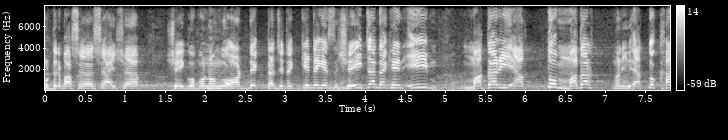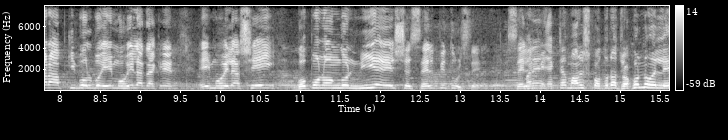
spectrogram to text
ওদের বাসায় আসে আইসা সেই গোপন অঙ্গ অর্ধেকটা যেটা কেটে গেছে সেইটা দেখেন এই মাতারি এত মাদার মানে এত খারাপ কি বলব এই মহিলা দেখেন এই মহিলা সেই গোপন অঙ্গ নিয়ে এসে সেলফি তুলছে। মানে একটা মানুষ কতটা জঘন্য হলে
